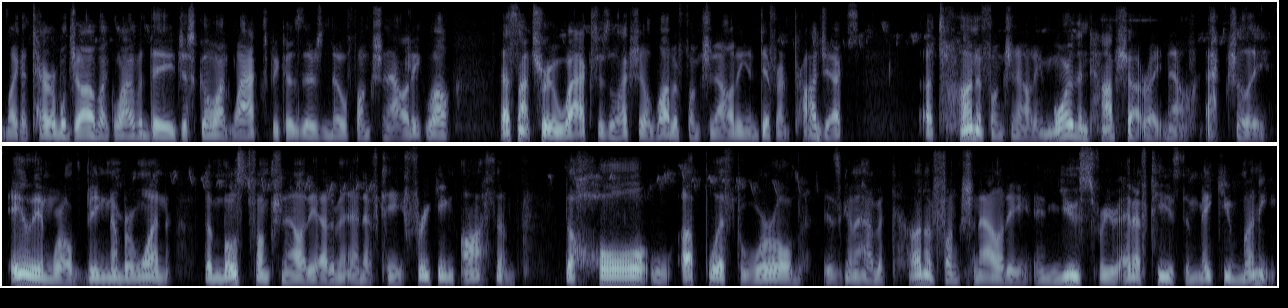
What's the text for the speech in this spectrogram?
like a terrible job. Like, why would they just go on wax because there's no functionality? Well, that's not true. Wax, there's actually a lot of functionality in different projects, a ton of functionality, more than Top Shot right now, actually. Alien Worlds being number one, the most functionality out of an NFT. Freaking awesome. The whole Uplift world is going to have a ton of functionality and use for your NFTs to make you money.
